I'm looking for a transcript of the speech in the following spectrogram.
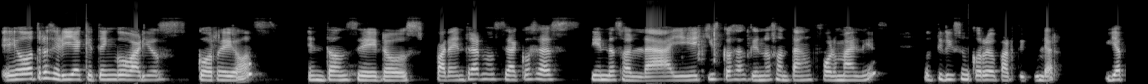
Eh, otro sería que tengo varios correos. Entonces, los para entrar, no sé, a cosas, tiendas online, X cosas que no son tan formales, utilizo un correo particular. Ya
